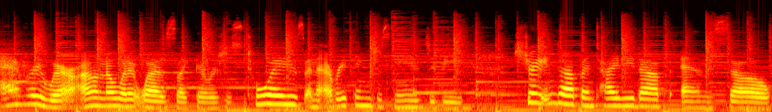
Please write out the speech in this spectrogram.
everywhere. I don't know what it was. Like there was just toys and everything just needed to be straightened up and tidied up. And so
